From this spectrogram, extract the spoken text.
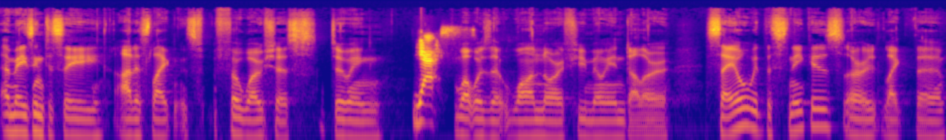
amazing to see artists like Fewocious doing yes what was it one or a few million dollar sale with the sneakers or like the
